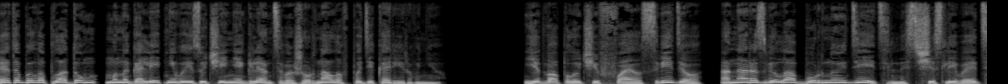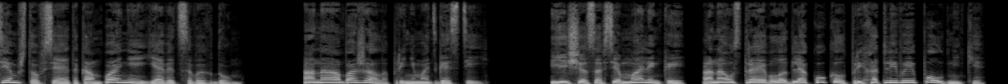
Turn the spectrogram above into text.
Это было плодом многолетнего изучения глянцевых журналов по декорированию. Едва получив файл с видео, она развела бурную деятельность, счастливая тем, что вся эта компания явится в их дом. Она обожала принимать гостей. Еще совсем маленькой она устраивала для кукол прихотливые полдники,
